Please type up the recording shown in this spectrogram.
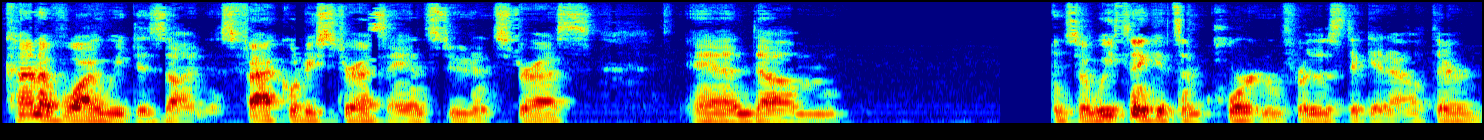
kind of why we design this faculty stress and student stress, and um, and so we think it's important for this to get out there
